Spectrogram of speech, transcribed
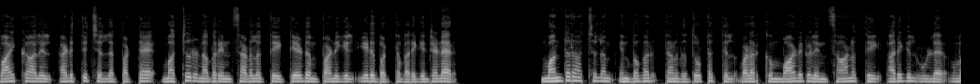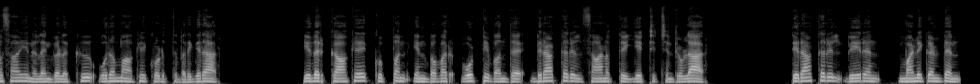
வாய்க்காலில் அடித்துச் செல்லப்பட்ட மற்றொரு நபரின் சடலத்தை தேடும் பணியில் ஈடுபட்டு வருகின்றனர். மந்தராச்சலம் என்பவர் தனது தோட்டத்தில் வளர்க்கும் மாடுகளின் சாணத்தை அருகில் உள்ள விவசாய நிலங்களுக்கு உரமாக கொடுத்து வருகிறார். இதற்காக குப்பன் என்பவர் ஓட்டி வந்த டிராக்டரில் சாணத்தை ஏற்றிச் சென்றுள்ளார். டிராக்டரில் வீரன் மணிகண்டன்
